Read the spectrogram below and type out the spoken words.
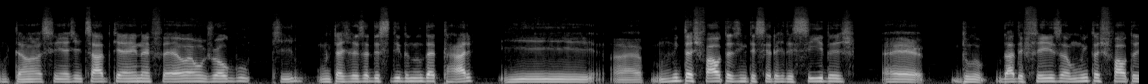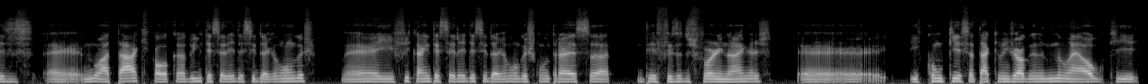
Então, assim, a gente sabe que a NFL é um jogo que muitas vezes é decidido no detalhe. E uh, muitas faltas em terceiras descidas é, do, da defesa, muitas faltas é, no ataque, colocando em terceiras descidas longas. Né, e ficar em terceiras descidas longas contra essa defesa dos 49ers É, e com que esse ataque vem jogando, não é algo que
